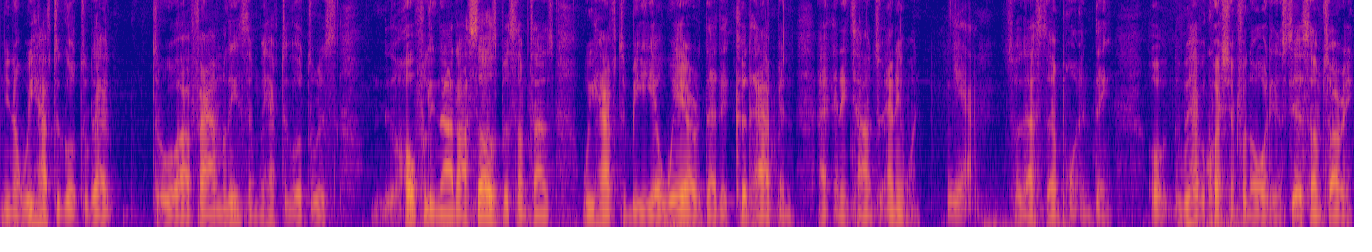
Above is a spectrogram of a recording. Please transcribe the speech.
you know, we have to go through that through our families, and we have to go through this. Hopefully not ourselves, but sometimes we have to be aware that it could happen at any time to anyone. Yeah. So that's the important thing. Oh, we have a question from the audience. Yes, I'm sorry.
